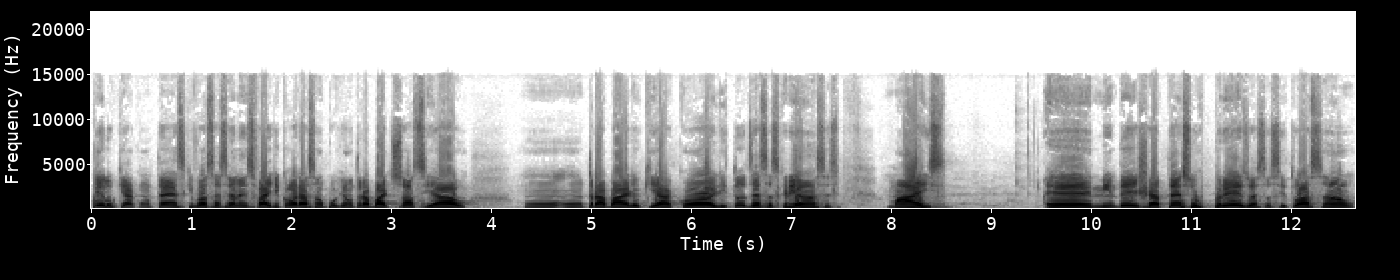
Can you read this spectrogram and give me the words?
pelo que acontece, que Vossa Excelência faz de coração porque é um trabalho social, um, um trabalho que acolhe todas essas crianças. Mas é, me deixa até surpreso essa situação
